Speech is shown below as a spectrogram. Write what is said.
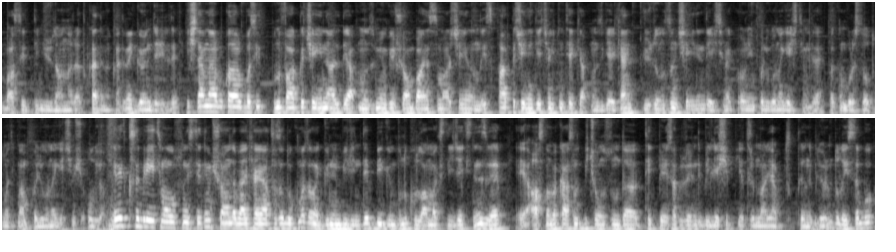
bahsettiğim cüzdanlara kademe kademe gönderildi. İşlemler bu kadar basit. Bunu farklı chainlerde de yapmanız mümkün. Şu an Binance Smart Chain yanındayız. Farklı chain'e geçmek için tek yapmanız gereken cüzdanınızın chain'ini değiştirmek. Örneğin Polygon'a geçtiğimde bakın burası da otomatikman Polygon'a geçmiş oluyor. Evet kısa bir eğitim olsun istedim. Şu anda belki hayatınıza dokunmaz ama günün birinde bir gün bunu kullanmak isteyeceksiniz ve e, aslına bakarsanız birçoğunuzun da tek bir hesap üzerinde birleşip yatırımlar yaptıklarını biliyorum. Dolayısıyla bu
